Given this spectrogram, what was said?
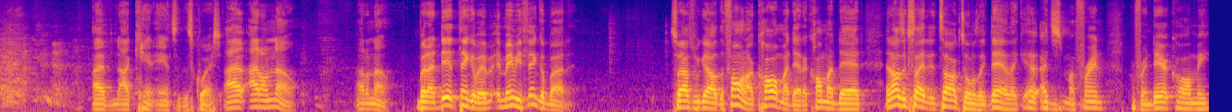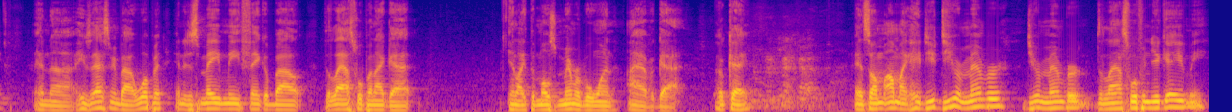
I've, I can't answer this question. I, I don't know. I don't know. But I did think about it. It made me think about it. So after we got off the phone, I called my dad. I called my dad, and I was excited to talk to him. I was like, Dad, like I just my friend, my friend Derek called me, and uh, he was asking me about whooping, and it just made me think about the last whooping I got, and like the most memorable one I ever got. Okay. And so I'm, I'm like, Hey, do you, do you remember? Do you remember the last whooping you gave me?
